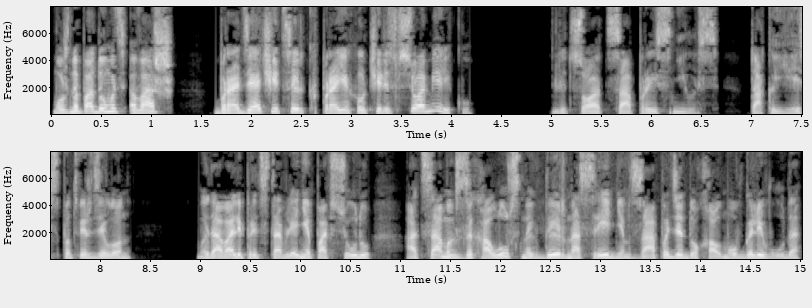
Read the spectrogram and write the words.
Можно подумать, ваш бродячий цирк проехал через всю Америку. Лицо отца прояснилось. Так и есть, подтвердил он. Мы давали представления повсюду, от самых захолустных дыр на Среднем Западе до холмов Голливуда.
